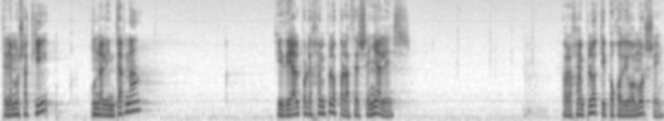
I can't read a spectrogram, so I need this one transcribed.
Tenemos aquí una linterna, ideal por ejemplo para hacer señales. Por ejemplo, tipo código Morse.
